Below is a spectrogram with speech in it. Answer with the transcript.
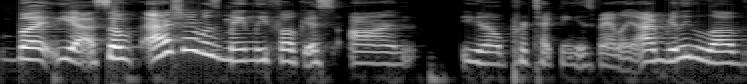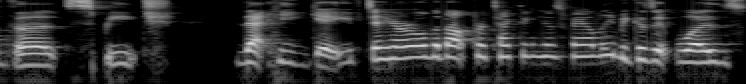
but yeah, so Asher was mainly focused on, you know, protecting his family. I really love the speech that he gave to Harold about protecting his family because it was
